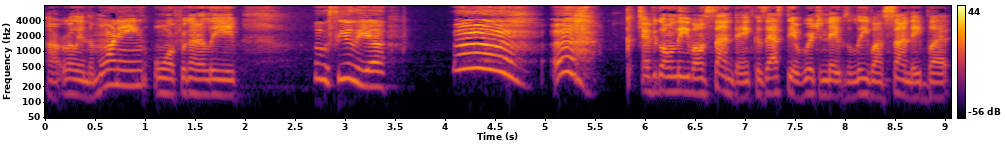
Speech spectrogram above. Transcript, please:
uh, early in the morning, or if we're going to leave. Oh, Celia. Uh, uh, if we're gonna leave on Sunday, because that's the original date was to leave on Sunday, but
